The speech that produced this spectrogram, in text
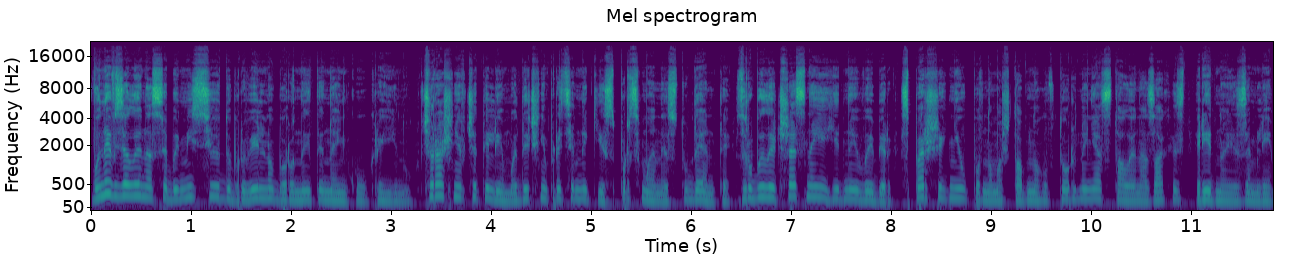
Вони взяли на себе місію добровільно боронити неньку Україну. Вчорашні вчителі, медичні працівники, спортсмени, студенти зробили чесний і гідний вибір. З перших днів повномасштабного вторгнення стали на захист рідної землі.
